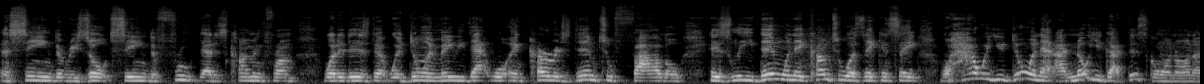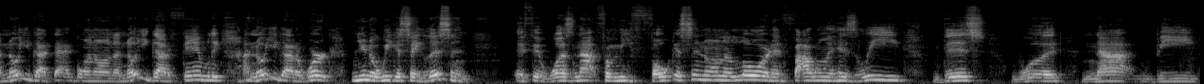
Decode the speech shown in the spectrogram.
and seeing the results, seeing the fruit that is coming from what it is that we're doing, maybe that will encourage them to follow his lead. Then when they come to us, they can say, Well, how are you doing that? I know you got this going on. I know you got that going on. I know you got a family. I know you got to work. You know, we can say, Listen, if it was not for me focusing on the Lord and following his lead, this would not be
